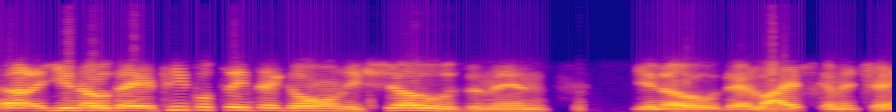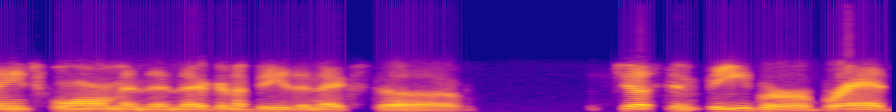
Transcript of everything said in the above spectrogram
Uh, you know, they people think they go on these shows and then you know their life's going to change for them, and then they're going to be the next uh Justin Bieber or Brad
